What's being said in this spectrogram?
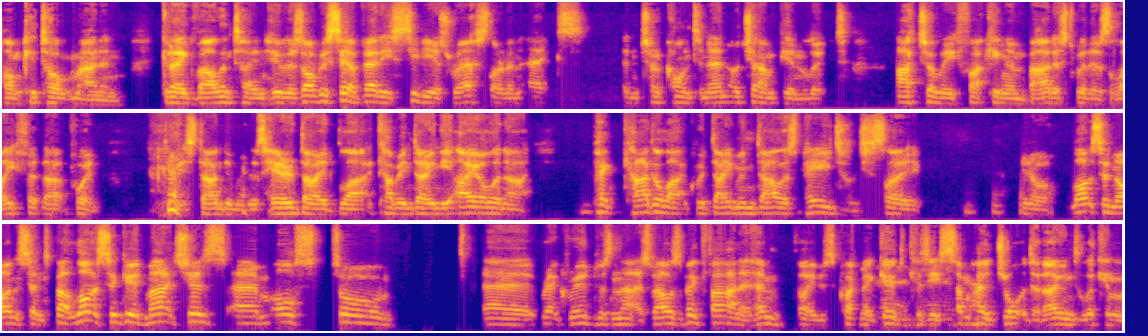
Honky Tonk Man and Greg Valentine, who was obviously a very serious wrestler and ex Intercontinental Champion looked utterly fucking embarrassed with his life at that point. To be standing with his hair dyed black, coming down the aisle in a pink Cadillac with Diamond Dallas Page, and just like, you know, lots of nonsense, but lots of good matches. Um, also, uh, Rick Rude was in that as well. I was a big fan of him. Thought he was quite good because he somehow jolted around, looking.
